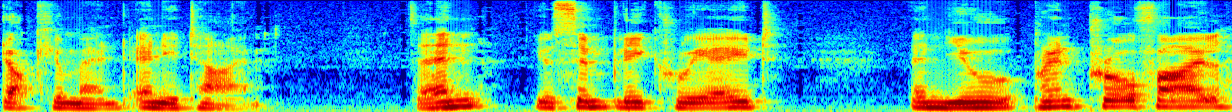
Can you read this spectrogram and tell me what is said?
document anytime. Then you simply create a new print profile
